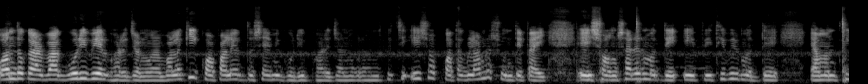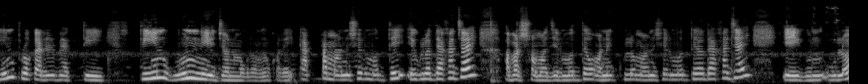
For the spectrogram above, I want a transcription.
অন্ধকার বা গরিবের ঘরে জন্মগ্রহণ। বলে কি? কপালের দোষে আমি গরিব ঘরে জন্মগ্রহণ করছি। এইসব কথাগুলো আমরা শুনতে পাই। এই সংসারের মধ্যে, এই পৃথিবীর মধ্যে এমন তিন প্রকারের ব্যক্তি, তিন গুণ নিয়ে জন্মগ্রহণ করে। একটা মানুষের মধ্যেই এগুলো দেখা যায়, আবার সমাজের মধ্যে অনেকগুলো মানুষের মধ্যেও দেখা যায়। এই গুণগুলো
